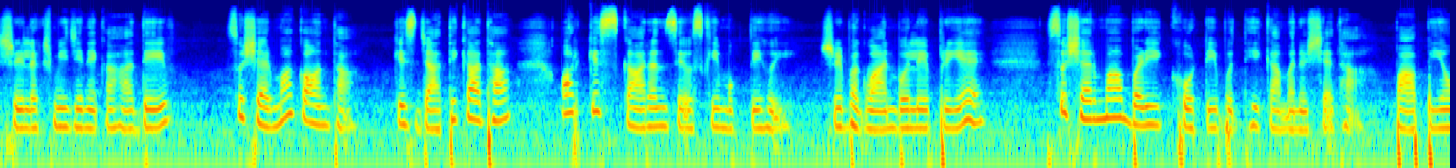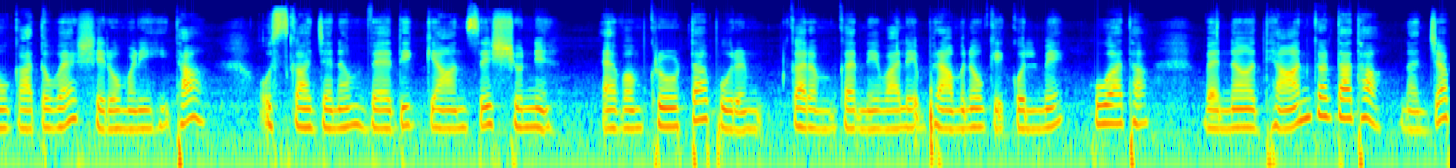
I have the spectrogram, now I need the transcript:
श्री लक्ष्मी जी ने कहा, देव, सुशर्मा कौन था? किस जाति का था? और किस कारण से उसकी मुक्ति हुई? श्री भगवान बोले, प्रिय, सुशर्मा बड़ी खोटी बुद्धि का मनुष्य था। पापियों का तो वह शिरोमणि ही था। उसका जन्म वैदिक ज्ञान से शून्य एवं क्रूरतापूर्ण कर्म करने वाले ब्राह्मणों के कुल में हुआ था। वह न ध्यान करता था, न जप,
